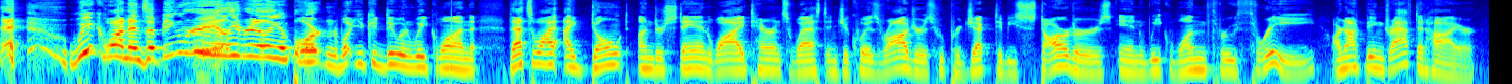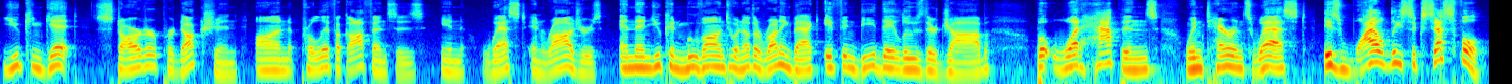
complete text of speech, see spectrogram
week one ends up being really, really important what you could do in week one. That's why I don't understand why Terrance West and Jacquizz Rodgers, who project to be starters in week one through three, are not being drafted higher. You can get starter production on prolific offenses in West and Rodgers, and then you can move on to another running back if indeed they lose their job. But what happens when Terrance West is wildly successful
